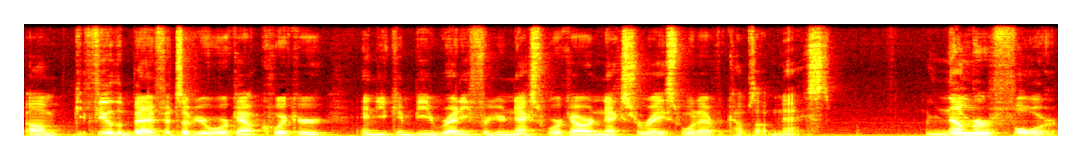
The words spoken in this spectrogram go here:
um, feel the benefits of your workout quicker and you can be ready for your next workout or next race, whatever comes up next. Number four,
